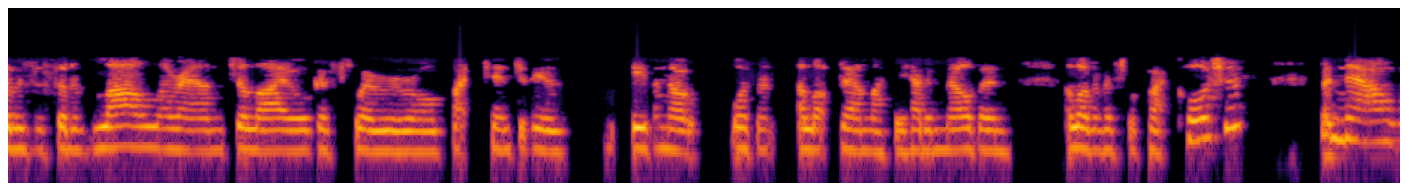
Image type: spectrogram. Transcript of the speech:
there was a sort of lull around July, August where we were all quite tentative, even though it wasn't a lockdown like we had in Melbourne. A lot of us were quite cautious. But now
